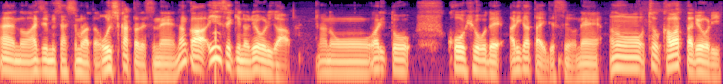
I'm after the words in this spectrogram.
あの、味見させてもらったら美味しかったですね。なんか隕石の料理が、あのー割と好評でありがたいですよね。あのーちょっと変わった料理、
